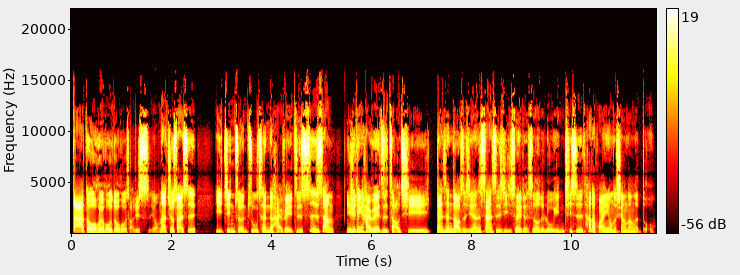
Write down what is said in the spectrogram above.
大家都会或多或少去使用。那就算是以精准著称的海飞兹，事实上，你去听海飞兹早期单身到时期，三十几岁的时候的录音，其实他的还原用的相当的多，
